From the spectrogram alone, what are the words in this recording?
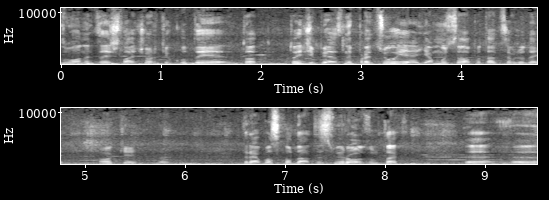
Дзвонить, зайшла чорті куди. То, той GPS не працює, я мусила питатися в людей. Окей, добре. Треба складати свій розум, так? Е, е,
